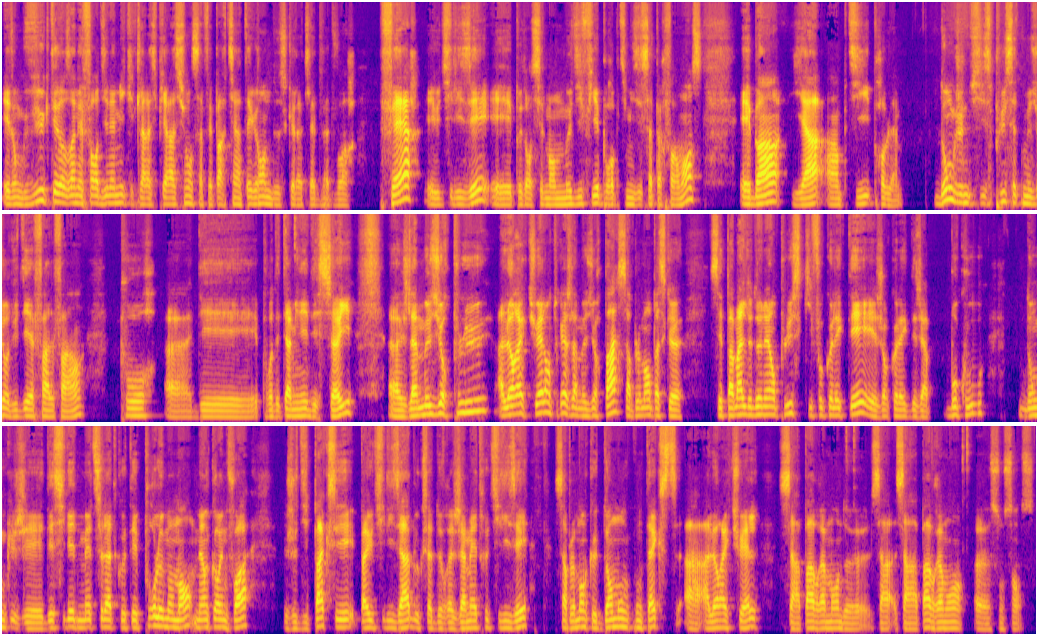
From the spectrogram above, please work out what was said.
Et donc, vu que tu es dans un effort dynamique et que la respiration, ça fait partie intégrante de ce que l'athlète va devoir faire et utiliser et potentiellement modifier pour optimiser sa performance, eh ben, il y a un petit problème. Donc, je n'utilise plus cette mesure du DFA alpha 1 pour, euh, des, pour déterminer des seuils. Euh, je la mesure plus à l'heure actuelle, en tout cas, je la mesure pas, simplement parce que c'est pas mal de données en plus qu'il faut collecter et j'en collecte déjà beaucoup. Donc, j'ai décidé de mettre cela de côté pour le moment. Mais encore une fois, je ne dis pas que c'est pas utilisable ou que ça ne devrait jamais être utilisé. Simplement que dans mon contexte, à, l'heure actuelle, ça n'a pas vraiment, ça, ça pas vraiment son sens.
